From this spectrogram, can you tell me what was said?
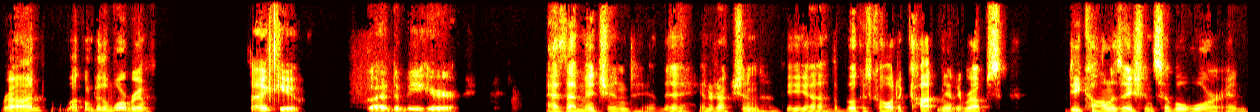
Ron, welcome to the War Room. Thank you. Glad to be here. As I mentioned in the introduction, the uh, the book is called "A Continent Erupts: Decolonization, Civil War, and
